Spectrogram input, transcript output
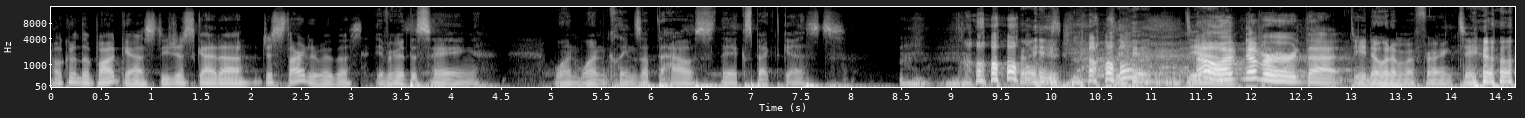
welcome to the podcast. You just got uh just started with us. You ever heard the saying, when one cleans up the house, they expect guests? no, no, Yeah. I've never heard that. Do you know what I'm referring to?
